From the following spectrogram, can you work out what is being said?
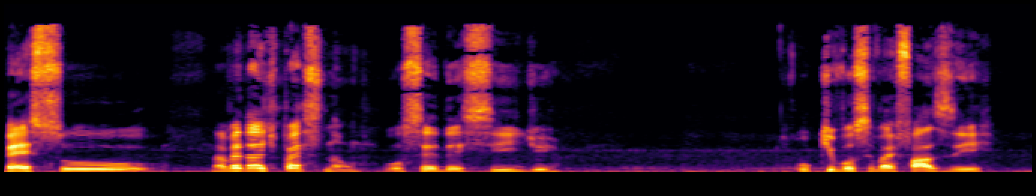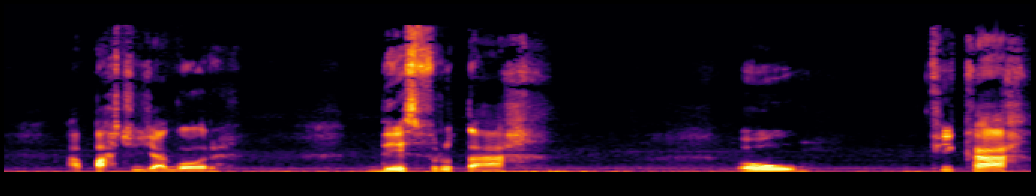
Peço, na verdade peço não. Você decide o que você vai fazer a partir de agora. Desfrutar ou ficar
